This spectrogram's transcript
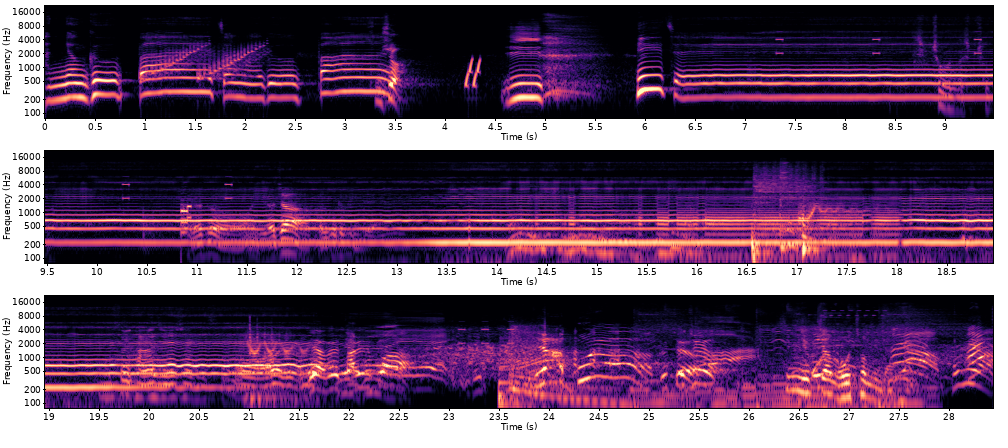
안녕 굿바이 정말 굿바이 쉬어. 이 이제 16.5초입니다. 야, 봄이야.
